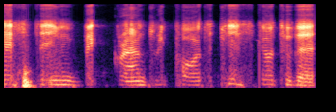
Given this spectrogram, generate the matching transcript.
testing, background reports, please go to the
